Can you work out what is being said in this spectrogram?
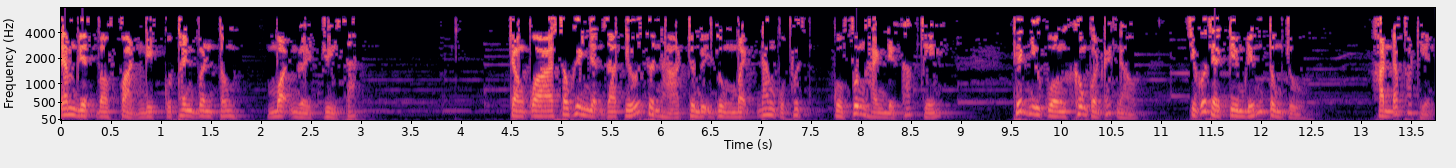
Đem liệt vào phản nghịch của Thanh Vân Tông, Mọi người truy sát. Chẳng qua sau khi nhận ra Tiếu Sơn Hà chuẩn bị dùng mệnh đăng của, phương, của phương hành để khắc chế Thiết Như Cuồng không còn cách nào Chỉ có thể tìm đến Tông Chủ. Hắn đã phát hiện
